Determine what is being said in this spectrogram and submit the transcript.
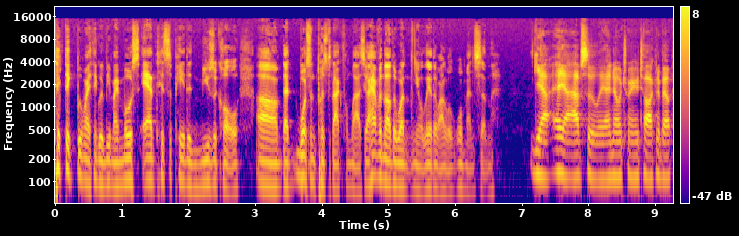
Tick Tick Boom I think would be my most anticipated musical um, that wasn't pushed back from last year. I have another one you know later on we'll, we'll mention. Yeah, yeah, absolutely. I know which one you're talking about,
